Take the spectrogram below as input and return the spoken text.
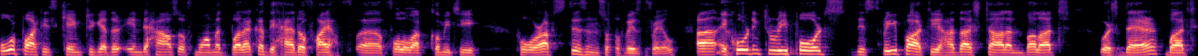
four parties came together in the house of Mohammed Baraka, the head of high uh, follow-up committee for Arab citizens of Israel. Uh, yeah. According to reports, this three-party Hadash, Ta'al, and Balad, was there, but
